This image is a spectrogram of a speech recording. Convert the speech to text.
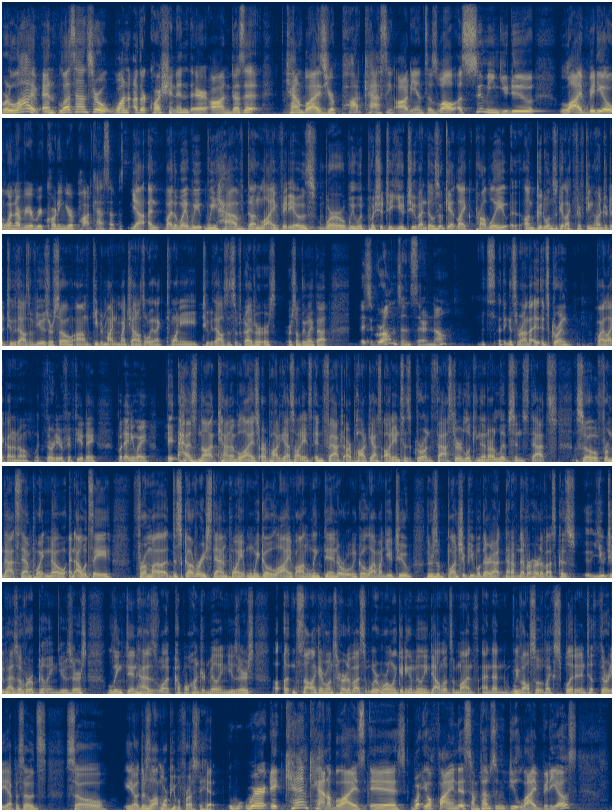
We're live, and let's answer one other question in there on does it cannibalize your podcasting audience as well, assuming you do live video whenever you're recording your podcast episode. Yeah, and by the way, we we have done live videos where we would push it to YouTube, and those would get like probably on good ones would get like fifteen hundred to two thousand views or so. Um, keep in mind my channel's only like twenty two thousand subscribers or, or something like that. It's grown since then, no? It's I think it's around that. It's growing by like I don't know, like 30 or 50 a day. But anyway, it has not cannibalized our podcast audience. In fact, our podcast audience has grown faster looking at our Libsyn stats. So from that standpoint, no. And I would say from a discovery standpoint, when we go live on LinkedIn or when we go live on YouTube, there's a bunch of people there that, that have never heard of us because YouTube has over a billion users. LinkedIn has what, a couple hundred million users. Uh, it's not like everyone's heard of us. We're, we're only getting a million downloads a month. And then we've also like split it into 30 episodes. So you know, there's a lot more people for us to hit. Where it can cannibalize is what you'll find is sometimes when you do live videos,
